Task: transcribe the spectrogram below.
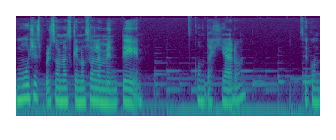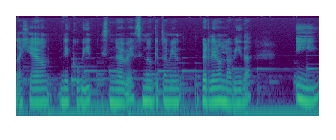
muchas personas que no solamente contagiaron, se contagiaron de COVID-19, sino que también perdieron la vida. Y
